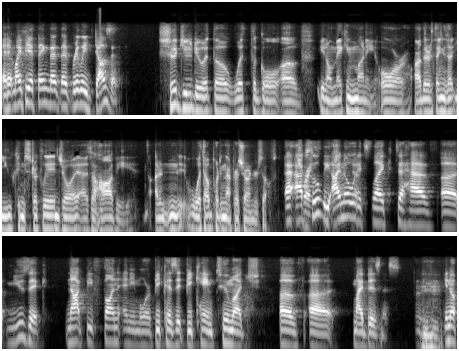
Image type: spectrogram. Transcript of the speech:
and it might be a thing that that really doesn't should you do it though with the goal of you know making money or are there things that you can strictly enjoy as a hobby without putting that pressure on yourselves absolutely right. i know yeah. what it's like to have uh, music not be fun anymore because it became too much of uh, my business mm-hmm. you know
